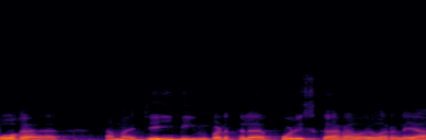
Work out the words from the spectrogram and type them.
போக நம்ம ஜெய்பீம் படத்தில் போலீஸ்காராக வருவார் இல்லையா?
